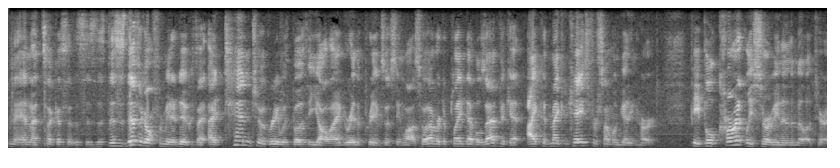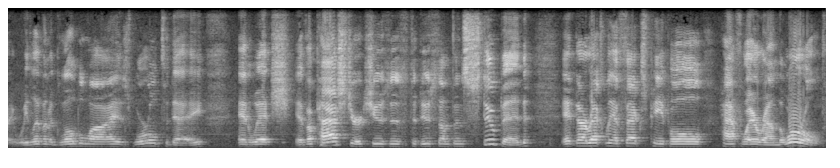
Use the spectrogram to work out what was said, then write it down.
and that's like I said, this is this, this is difficult for me to do because I, I tend to agree with both of y'all. I agree with the pre-existing laws. However, to play devil's advocate, I could make a case for someone getting hurt. People currently serving in the military. We live in a globalized world today in which if a pastor chooses to do something stupid, it directly affects people halfway around the world.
